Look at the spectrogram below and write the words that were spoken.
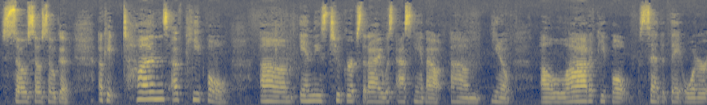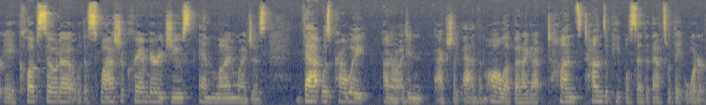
So, so, so good. Okay, tons of people um, in these two groups that I was asking about. Um, you know, a lot of people said that they order a club soda with a splash of cranberry juice and lime wedges. That was probably, I don't know, I didn't actually add them all up, but I got tons, tons of people said that that's what they order.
